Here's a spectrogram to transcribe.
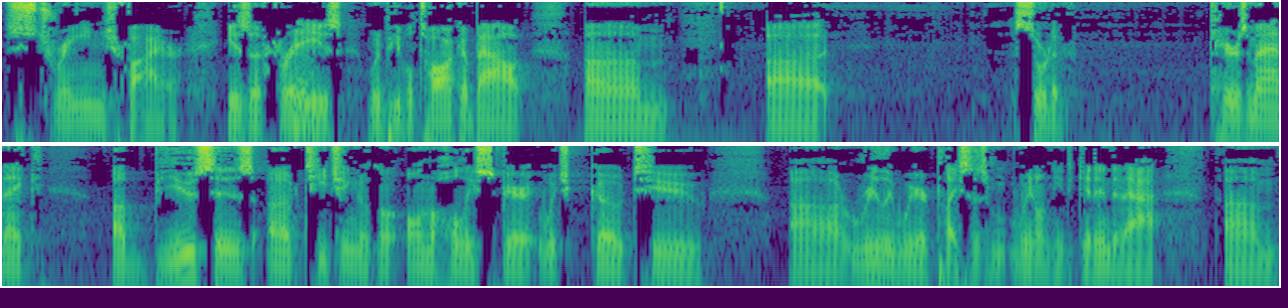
strange fire is a phrase mm. when people talk about um, uh, sort of charismatic abuses of teaching of the, on the Holy Spirit, which go to uh, really weird places. We don't need to get into that. Um,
